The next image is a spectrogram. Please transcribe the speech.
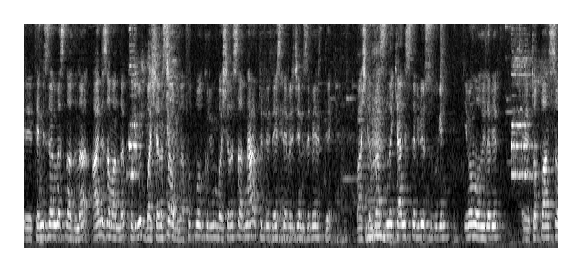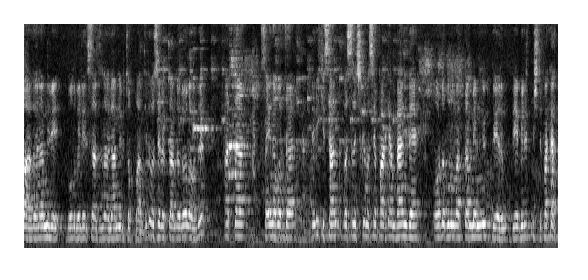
e, temizlenmesinin adına aynı zamanda kulübün başarısı adına, futbol kulübün başarısı adına her türlü desteği vereceğimizi belirtti. Başkanımız aslında kendisi de biliyorsunuz bugün İmamoğlu'yla bir e, toplantısı vardı. Önemli bir, Bolu Belediyesi adına önemli bir toplantıydı. O sebepten dolayı olamadı. Hatta Sayın Abat'a dedi ki sen basın açıklaması yaparken ben de orada bulunmaktan memnunluk duyarım diye belirtmişti. Fakat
